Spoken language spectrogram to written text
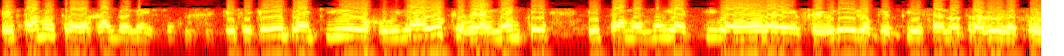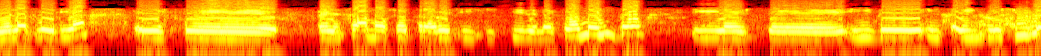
Estamos trabajando en eso. Que se queden tranquilos los jubilados, que realmente estamos muy activos ahora en febrero, que empiezan otra vez después de la feria. Este, pensamos otra vez insistir en este aumento y este y de e inclusive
